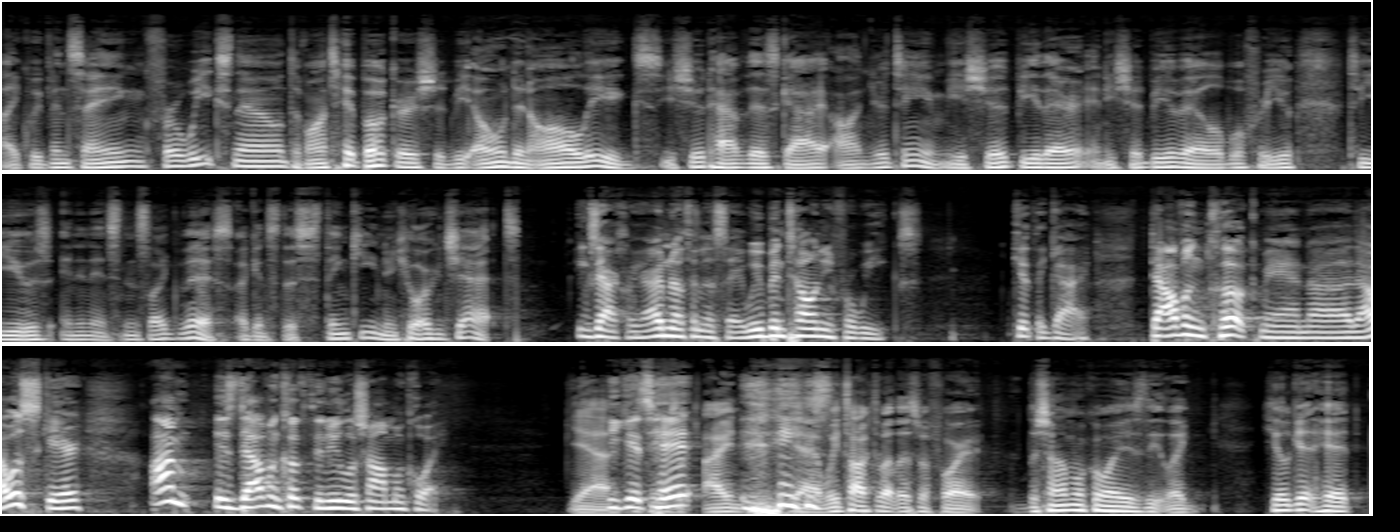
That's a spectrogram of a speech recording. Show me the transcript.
like we've been saying for weeks now, Devontae Booker should be owned in all leagues. You should have this guy on your team. He should be there and he should be available for you to use in an instance like this against the stinky New York Jets. Exactly. I have nothing to say. We've been telling you for weeks. Get the guy. Dalvin Cook, man, uh, that was scary. Um, is Dalvin Cook the new LeSean McCoy? Yeah, He gets hit. I yeah, we talked about this before. LeSean McCoy is the like he'll get hit.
